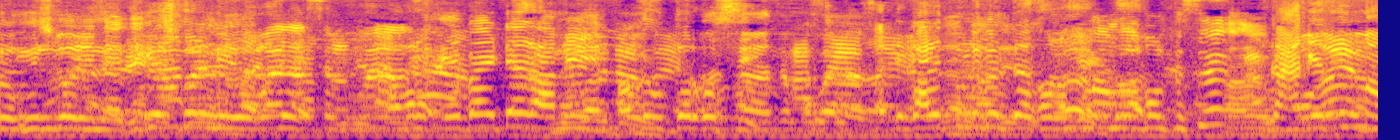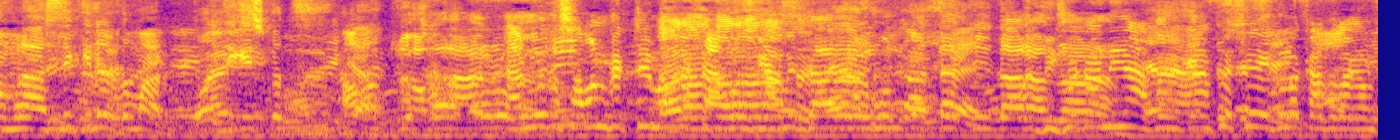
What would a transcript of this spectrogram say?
জিজ্ঞেস করে নিয়ে আমি উদ্ধার করছি গাড়ি তুলে ফেলতে এখন মামলা বলতেছে আগে কোনো মামলা আছে কিনা তোমার ও জিজ্ঞেস করতেছে আমি তো সামান ব্যক্তির মামলা বিষয়টা। নিয়ে আতঙ্কে আছে সে এগুলো কাজে লাগানো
